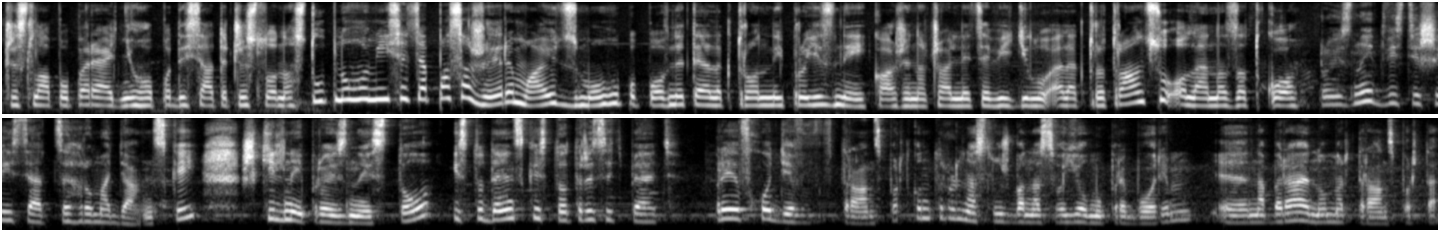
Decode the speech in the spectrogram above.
числа попереднього по 10 число наступного місяця пасажири мають змогу поповнити електронний проїзний, каже начальниця відділу електротрансу Олена Затко. Проїзний 260 – це громадянський, шкільний проїзний 100 і студентський 135. При вході в транспорт контрольна служба на своєму приборі е, набирає номер транспорта.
